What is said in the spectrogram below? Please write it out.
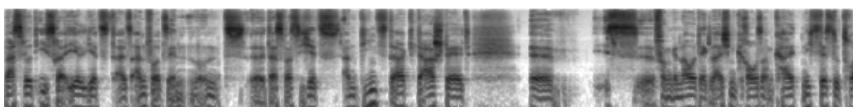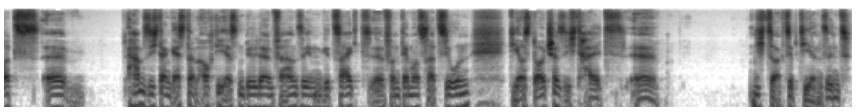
Was wird Israel jetzt als Antwort senden? Und äh, das, was sich jetzt am Dienstag darstellt, äh, ist äh, von genau der gleichen Grausamkeit. Nichtsdestotrotz äh, haben sich dann gestern auch die ersten Bilder im Fernsehen gezeigt äh, von Demonstrationen, die aus deutscher Sicht halt äh, nicht zu akzeptieren sind,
